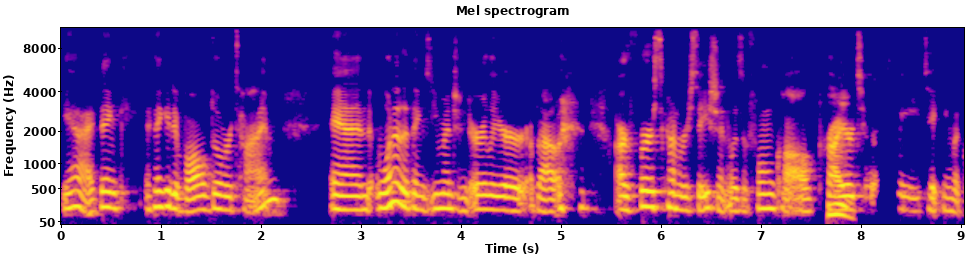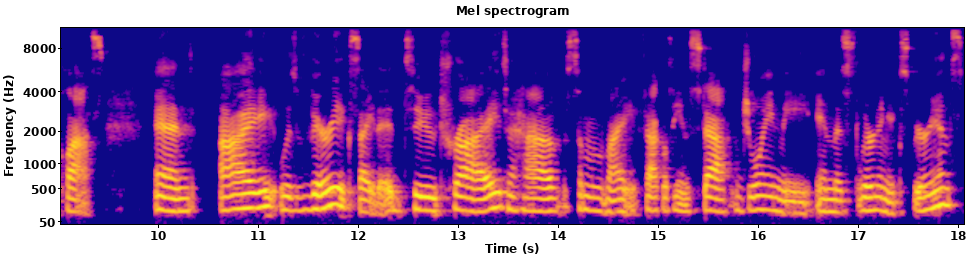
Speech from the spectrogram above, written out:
yeah, I think I think it evolved over time. And one of the things you mentioned earlier about our first conversation was a phone call prior mm. to me taking the class. And I was very excited to try to have some of my faculty and staff join me in this learning experience.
